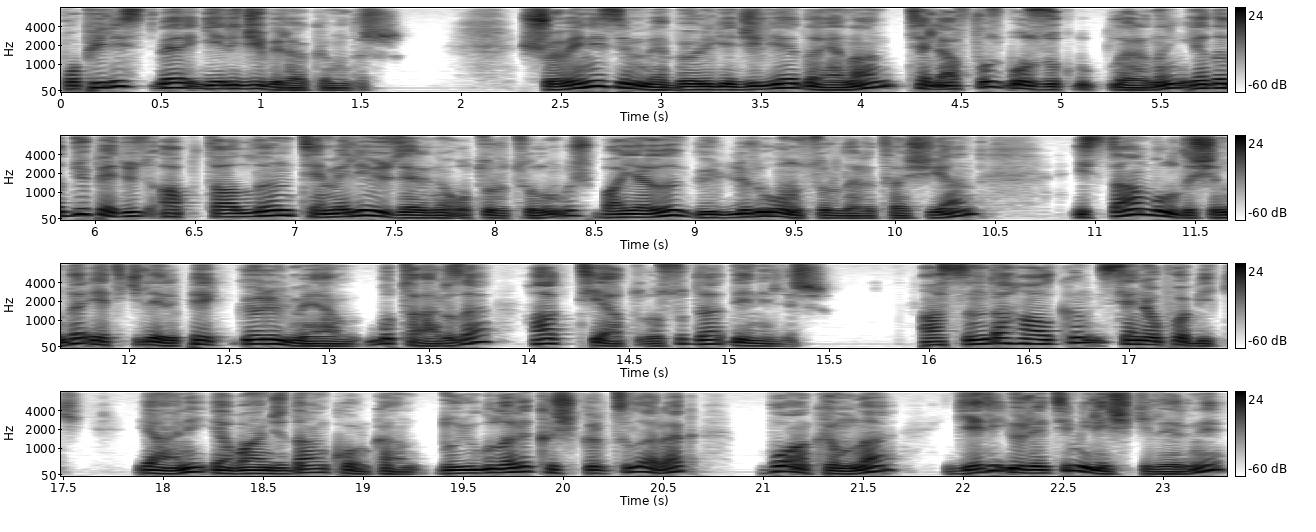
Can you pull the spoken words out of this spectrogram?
popülist ve gerici bir akımdır. Şövenizm ve bölgeciliğe dayanan telaffuz bozukluklarının ya da düpedüz aptallığın temeli üzerine oturtulmuş bayağı güllürü unsurları taşıyan İstanbul dışında etkileri pek görülmeyen bu tarza halk tiyatrosu da denilir. Aslında halkın senopobik yani yabancıdan korkan duyguları kışkırtılarak bu akımla geri üretim ilişkilerini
